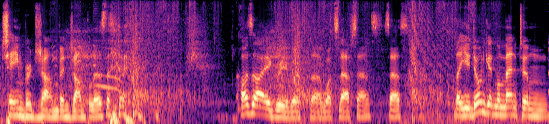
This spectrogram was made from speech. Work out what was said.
Chamber jump and jumpless. also, I agree with uh, what Slav says. says. That you don't get momentum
